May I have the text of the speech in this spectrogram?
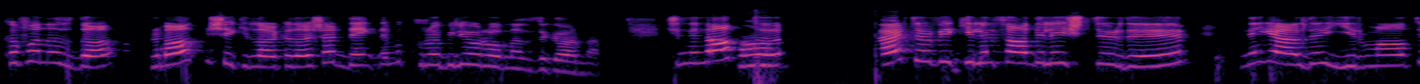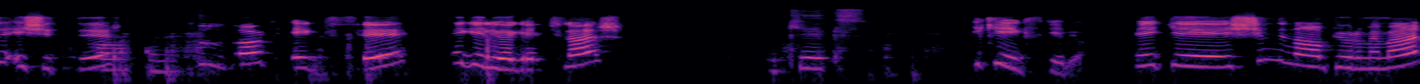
kafanızda rahat bir şekilde arkadaşlar denklemi kurabiliyor olmanızı görmem. Şimdi ne yaptım? Her tarafı 2 ile sadeleştirdim. Ne geldi? 26 eşittir. Aa, evet. 34 eksi ne geliyor gençler? 2x. 2x geliyor. Peki şimdi ne yapıyorum hemen?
